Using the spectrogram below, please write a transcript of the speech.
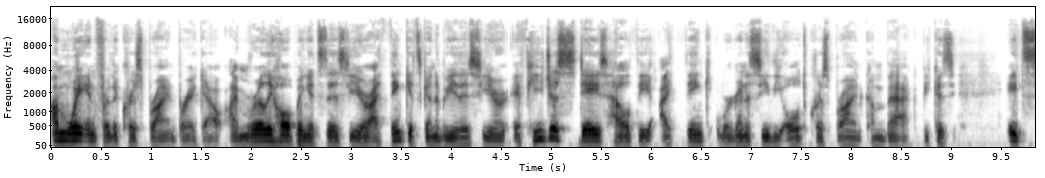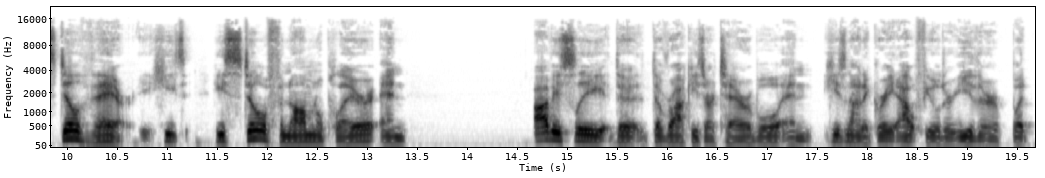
I'm waiting for the Kris Bryant breakout. I'm really hoping it's this year. I think it's going to be this year. If he just stays healthy, I think we're going to see the old Kris Bryant come back because it's still there. He's he's still a phenomenal player and obviously the the Rockies are terrible and he's not a great outfielder either, but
